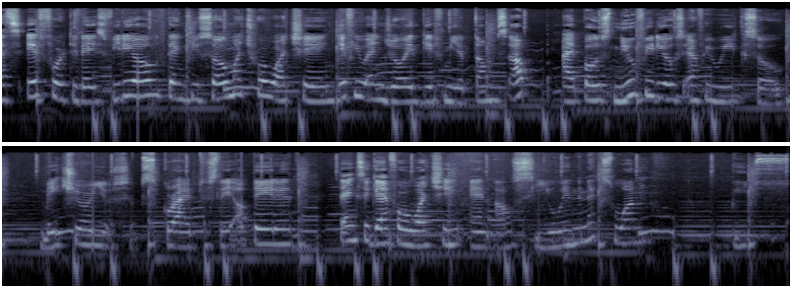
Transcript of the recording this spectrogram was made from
That's it for today's video. Thank you so much for watching. If you enjoyed, give me a thumbs up. I post new videos every week, so make sure you subscribe to stay updated. Thanks again for watching, and I'll see you in the next one. Peace.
